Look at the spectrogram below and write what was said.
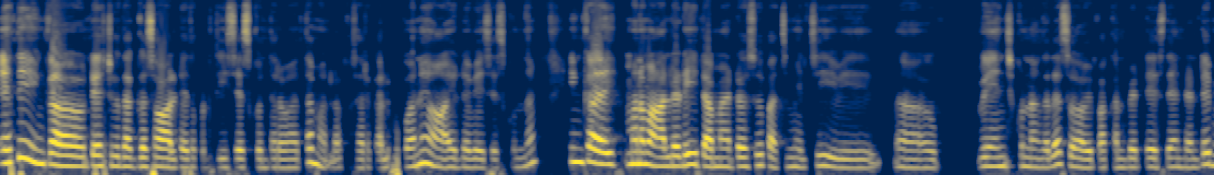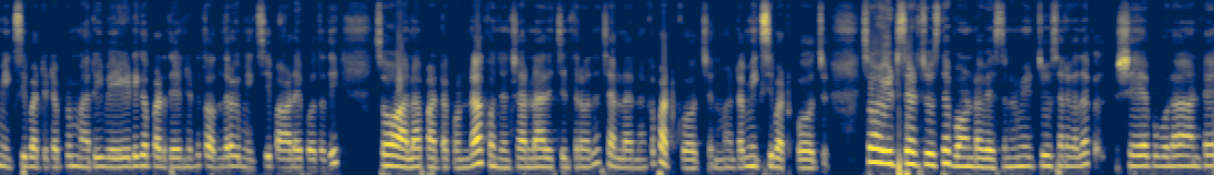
అయితే ఇంకా టేస్ట్కి తగ్గ సాల్ట్ అయితే ఒకటి తీసేసుకున్న తర్వాత మళ్ళీ ఒకసారి కలుపుకొని ఆయిల్లో వేసేసుకుందాం. ఇంకా మనం ఆల్రెడీ టమాటోస్ పచ్చిమిర్చి ఇవి వేయించుకున్నాం కదా సో అవి పక్కన పెట్టేస్తే ఏంటంటే మిక్సీ పట్టేటప్పుడు మరీ వేడిగా పడితే ఏంటంటే తొందరగా మిక్సీ పాడైపోతుంది. సో అలా పట్టకుండా కొంచెం చల్లారిచ్చిన తర్వాత చల్లారినాక పట్టుకోవచ్చు అనమాట మిక్సీ పట్టుకోవచ్చు. సో ఇటు సైడ్ చూస్తే బోండా వేస్తున్నాను మీరు చూసారు కదా షేప్ కూడా అంటే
